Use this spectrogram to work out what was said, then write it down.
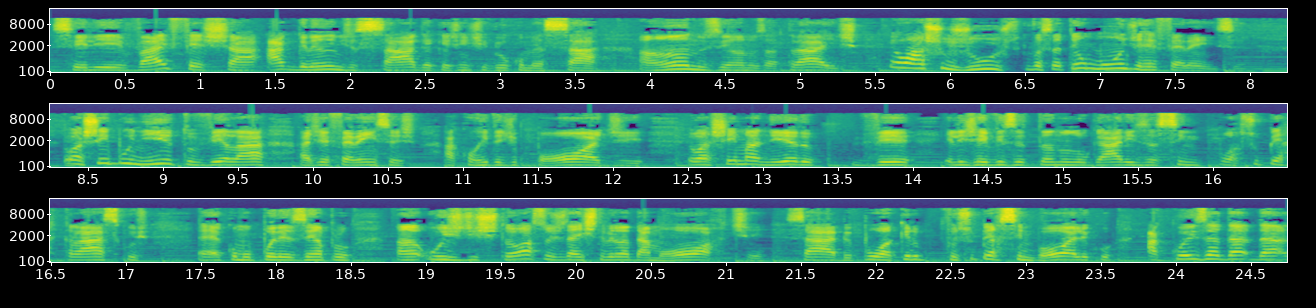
se ele vai fechar a grande saga que a gente viu começar há anos e anos atrás, eu acho justo que você tenha um monte de referência. Eu achei bonito ver lá as referências à corrida de pod. Eu achei maneiro ver eles revisitando lugares assim, pô, super clássicos, é, como por exemplo uh, os destroços da Estrela da Morte, sabe? Pô, aquilo foi super simbólico. A coisa da, da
